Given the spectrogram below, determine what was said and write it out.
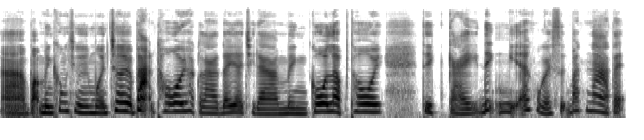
à, bọn mình không chỉ muốn chơi với bạn thôi hoặc là đây là chỉ là mình cô lập thôi. Thì cái định nghĩa của cái sự bắt nạt ấy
